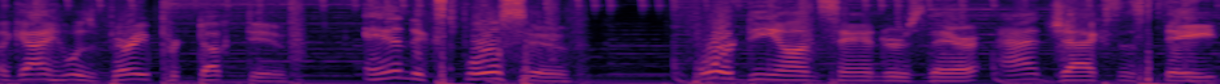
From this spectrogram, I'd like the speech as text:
a guy who was very productive and explosive for Deion Sanders there at Jackson State.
